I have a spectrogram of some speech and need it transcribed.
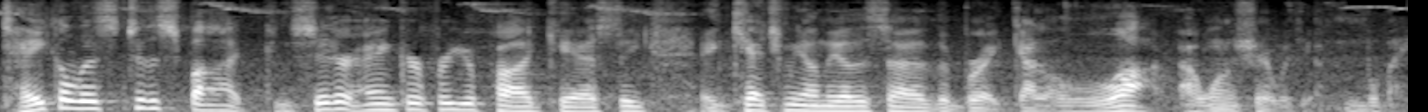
take a listen to the spot, consider Anchor for your podcasting, and catch me on the other side of the break. Got a lot I want to share with you. Bye bye.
